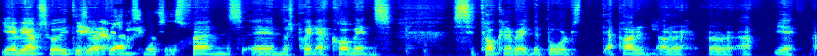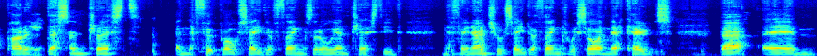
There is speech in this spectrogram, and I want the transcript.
Yeah, we absolutely deserve yeah, the answers as fans. Um, there's plenty of comments talking about the board's apparent or or uh, yeah apparent yeah. disinterest in the football side of things. They're only interested in the financial side of things. We saw in the accounts that um,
